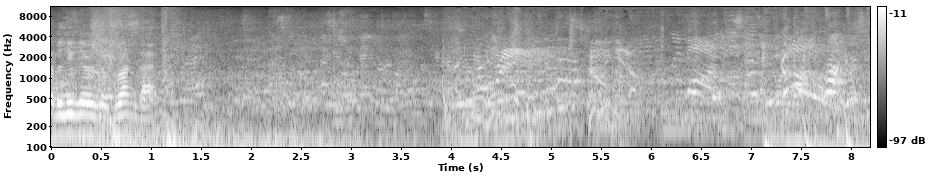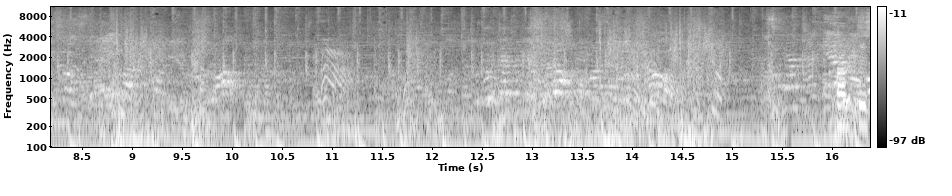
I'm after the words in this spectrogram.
I believe there was a run back. From this,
